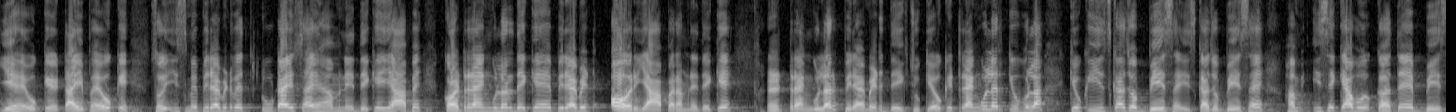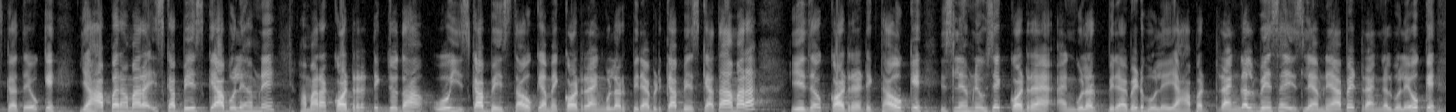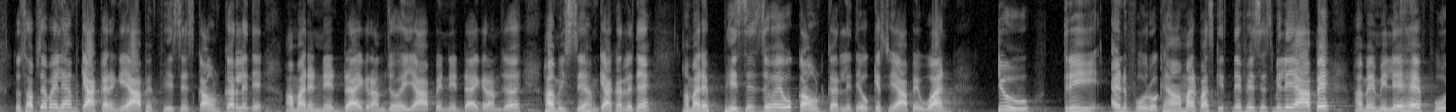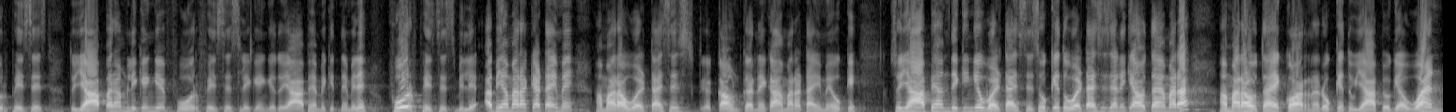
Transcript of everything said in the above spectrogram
ये है। ओके टाइप है। ओके सो so, इसमें पिरामिड में टू टाइप्स आए हमने देखे यहाँ पे। क्वाड्रेंगुलर देखे हैं पिरामिड और यहाँ पर हमने देखे ट्रैंगुलर पिरामिड देख चुके हो कि ट्रैंगुलर क्यों बोला? क्योंकि इसका जो बेस है, इसका जो बेस है, हम इसे क्या कहते हैं बेस कहते हैं ओके यहाँ पर हमारा इसका बेस क्या बोले हमने? हमारा क्वाड्रेटिक जो था, वो इसका बेस था ओके हमें क्वाड्रेंगुलर पिरामिड का बेस क्या था? हमारा ये जो क्वाड्रेटिक था ओके इसलिए हमने उसे क्वाड्रेंगुलर पिरामिड बोले। यहाँ पर ट्रैंगल बेस है, इसलिए हमने यहाँ पे ट्रैंगल बोले ओके तो सबसे पहले हम क्या करेंगे, यहाँ पे फेसेस काउंट कर लेते हैं। हमारे नेट डायग्राम जो है, यहाँ पे नेट डायग्राम जो है, हम इससे हम क्या कर लेते हैं, हमारे फेसेस जो है वो काउंट कर लेते हैं ओके सो यहाँ पे one two three and four okay हमारे पास कितने फेसेस मिले यहाँ पे? हमें मिले हैं फोर फेसेस तो यहाँ पर हम लिखेंगे फोर फेसेस लिखेंगे। तो यहाँ पे हमें कितने मिले? फोर फेसेस मिले। अभी हमारा क्या टाइम है? हमारा वर्टाइसेस काउंट करने का हमारा टाइम है ओके सो so, यहाँ पे हम देखेंगे वर्टाइसेस ओके तो वर्टाइसेस यानी क्या होता है हमारा? हमारा होता है कॉर्नर ओके तो यहाँ पे हो गया one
